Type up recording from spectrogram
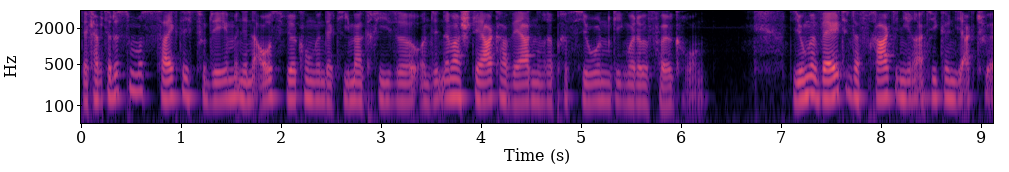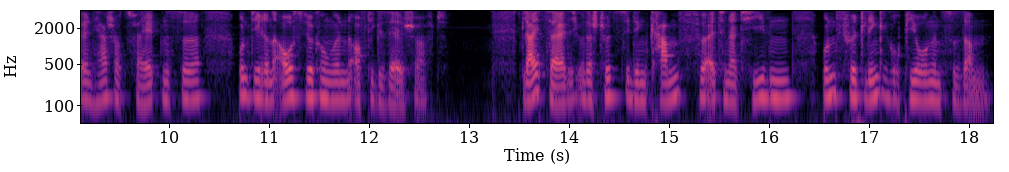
Der Kapitalismus zeigt sich zudem in den Auswirkungen der Klimakrise und in immer stärker werdenden Repressionen gegenüber der Bevölkerung. Die junge Welt hinterfragt in ihren Artikeln die aktuellen Herrschaftsverhältnisse und deren Auswirkungen auf die Gesellschaft. Gleichzeitig unterstützt sie den Kampf für Alternativen und führt linke Gruppierungen zusammen.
